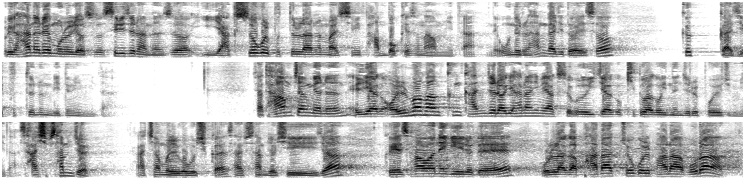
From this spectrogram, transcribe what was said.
우리가 하늘의 문을 여서 시리즈를 하면서 이 약속을 붙들라는 말씀이 반복해서 나옵니다. 근데 오늘은 한 가지 더해서 끝까지 붙드는 믿음입니다. 자, 다음 장면은 엘리야가 얼마만큼 간절하게 하나님의 약속을 의지하고 기도하고 있는지를 보여줍니다. 43절. 같이 한번 읽어보실까요? 43절 시작. 그의 사원에게 이르되 올라가 바다 쪽을 바라보라.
